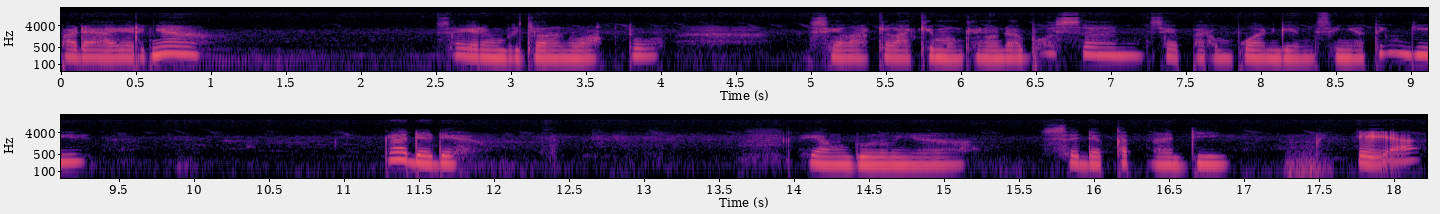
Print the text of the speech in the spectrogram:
Pada akhirnya Seiring berjalan waktu, si laki-laki mungkin udah bosan, si perempuan gengsinya tinggi. Gak ada deh yang dulunya sedekat nadi. Iya.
